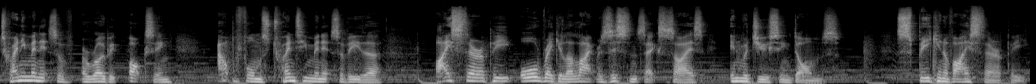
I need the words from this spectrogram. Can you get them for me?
20 minutes of aerobic boxing outperforms 20 minutes of either ice therapy or regular light resistance exercise in reducing DOMS. Speaking of ice therapy,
